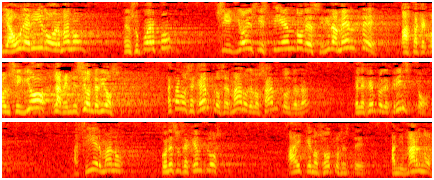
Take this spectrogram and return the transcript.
Y aún herido, hermano, en su cuerpo, siguió insistiendo decididamente hasta que consiguió la bendición de Dios. Ahí están los ejemplos, hermanos, de los santos, ¿verdad? El ejemplo de Cristo. Así, hermano, con esos ejemplos hay que nosotros este, animarnos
